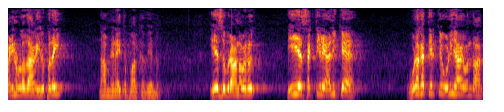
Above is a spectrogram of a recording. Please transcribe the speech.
பயனுள்ளதாக இருப்பதை நாம் நினைத்து பார்க்க வேண்டும். இயேசுபிரான் அவர்கள் தீய சக்திகளை அழிக்க உலகத்திற்கு ஒளியாக வந்தார்.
